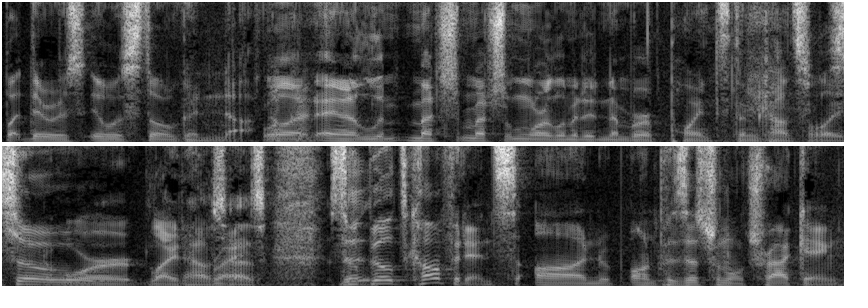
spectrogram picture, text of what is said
but there was it was still good enough. Well, and a lim- much much more limited number of points than Constellation So- or Lighthouse Right. has. So The- it builds confidence on on positional tracking.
